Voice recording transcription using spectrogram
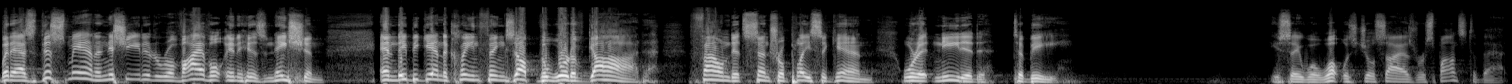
But as this man initiated a revival in his nation and they began to clean things up, the word of God found its central place again where it needed to be. You say, well, what was Josiah's response to that?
